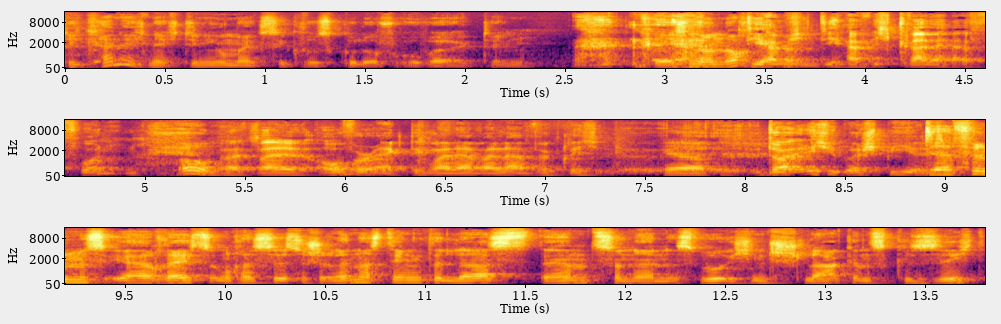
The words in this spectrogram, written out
Die kenne ich nicht, die New Mexico School of Overacting. Wer ist denn noch die habe ich, die hab ich gerade erfunden. Oh. Weil, weil Overacting, weil er, weil er wirklich äh, Ja. deutlich überspielt. Der Film ist eher rechts und rassistisch. Allein das Ding The Last Stand zu nennen, ist wirklich ein Schlag ins Gesicht.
